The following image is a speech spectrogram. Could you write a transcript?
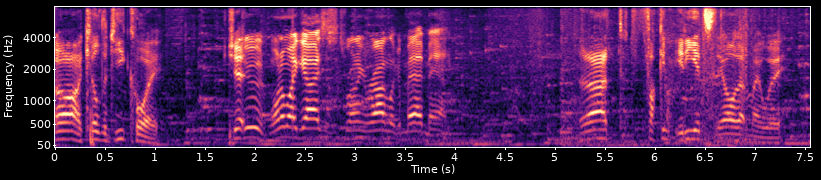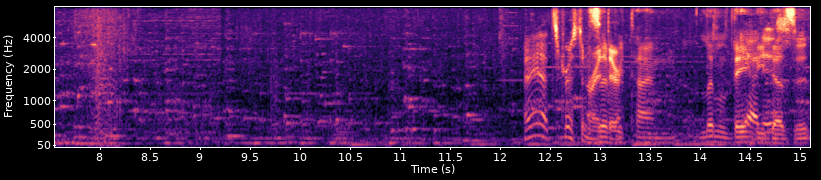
oh, I killed a decoy. Shit. Dude, one of my guys is running around like a madman. Ah, th- fucking idiots, they all got my way. Yeah, it's Tristan Because right there. every time little Davy it does it.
